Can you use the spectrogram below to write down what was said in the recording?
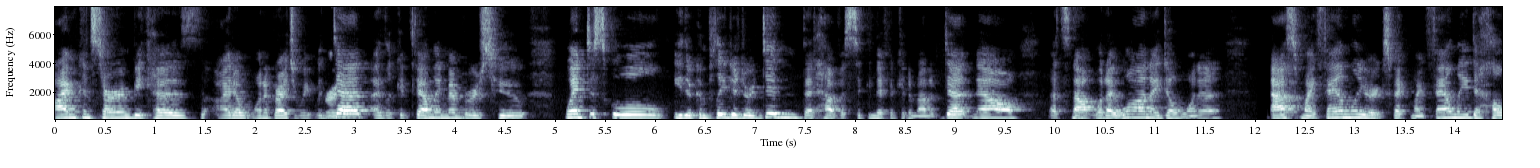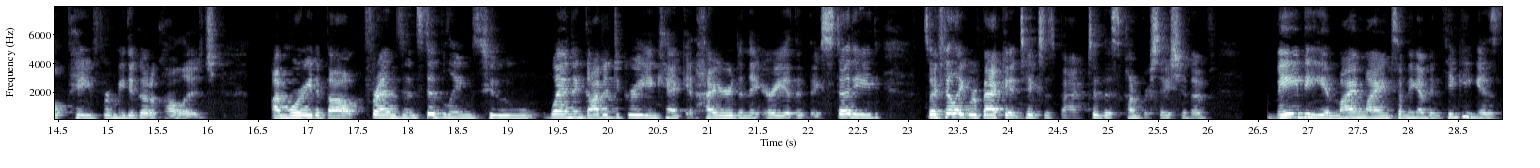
i'm concerned because i don't want to graduate with right. debt. I look at family members who went to school either completed or didn't that have a significant amount of debt now. That's not what i want. I don't want to ask my family or expect my family to help pay for me to go to college i'm worried about friends and siblings who went and got a degree and can't get hired in the area that they studied so I feel like Rebecca, it takes us back to this conversation of maybe in my mind, something I've been thinking is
